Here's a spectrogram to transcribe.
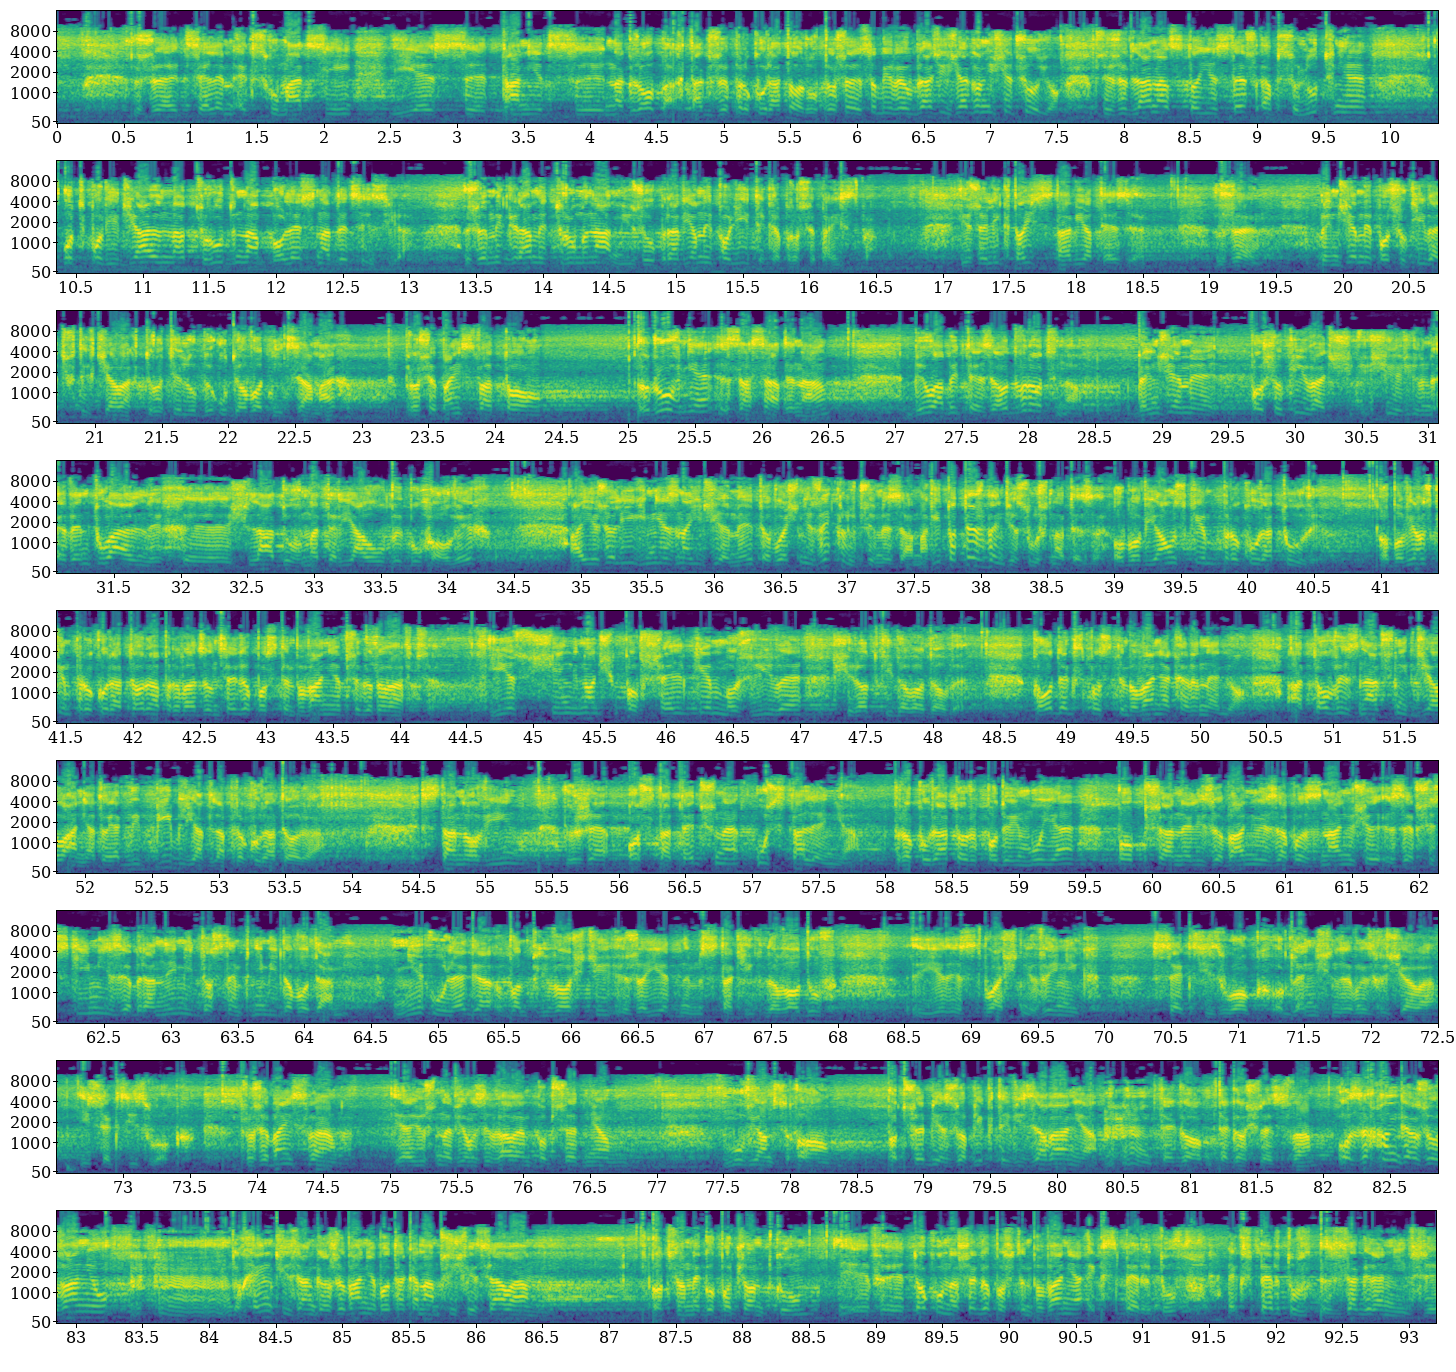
że celem ekshumacji jest y, taniec y, na grobach, także prokuratorów. Proszę sobie wyobrazić, jak oni się czują. Przecież dla nas to jest też absolutnie odpowiedzialna, trudna, bolesna decyzja, że my gramy trumnami, że uprawiamy politykę, proszę Państwa. Jeżeli ktoś stawia tezę, że będziemy poszukiwać w tych ciałach trotylu, by udowodnić zamach, proszę Państwa, to równie zasadna byłaby teza odwrotna. Będziemy poszukiwać ewentualnych e, śladów materiałów wybuchowych, a jeżeli ich nie znajdziemy, to właśnie wykluczymy zamach. I to też będzie słuszna teza. Obowiązkiem prokuratury, obowiązkiem prokuratora prowadzącego postępowania przygotowawcze jest sięgnąć po wszelkie możliwe środki dowodowe. Kodeks postępowania karnego, a to wyznacznik działania, to jakby Biblia dla prokuratora, stanowi, że ostateczne ustalenia prokurator podejmuje po przeanalizowaniu i zapoznaniu się ze wszystkimi zebranymi dostępnymi dowodami. Nie ulega wątpliwości, że jednym z takich dowodów jest właśnie wynik sekcji zwłok, oględzin zewnętrznych ciała i sekcji zwłok. Proszę Państwa, ja już nawiązywałem poprzednio, mówiąc o potrzebie zobiektywizowania tego, tego śledztwa, o zaangażowaniu, do chęci zaangażowania, bo taka nam przyświecała od samego początku w toku naszego postępowania ekspertów, ekspertów z zagranicy,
